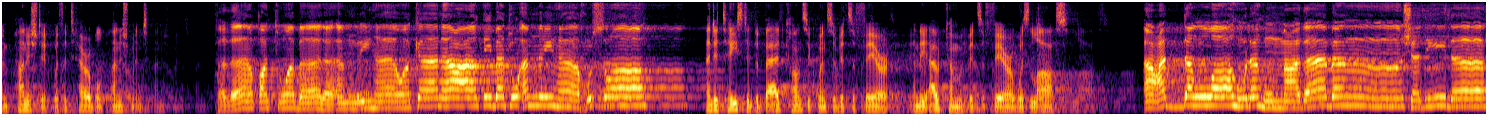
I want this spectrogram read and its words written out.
and punished it with a terrible punishment. فذاقت وبال أمرها وكان عاقبة أمرها خسرا And it tasted the bad consequence of its affair, and the outcome of its affair was loss. أعد الله لهم عذابا شديدا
